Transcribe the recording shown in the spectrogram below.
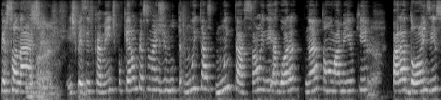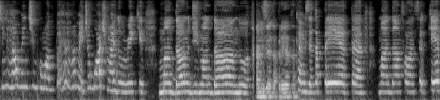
personagem Personagens. especificamente, porque era um personagem de muita, muita, muita ação e agora né, estão lá meio que É. paradões, e isso realmente incomoda. Eu, realmente, eu gosto mais do Rick mandando, desmandando, Camiseta preta. camiseta preta, mandando, falando não sei o quê,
